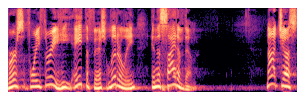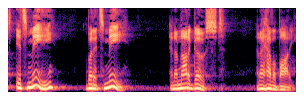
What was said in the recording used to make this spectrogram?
Verse 43, he ate the fish literally in the sight of them. Not just it's me, but it's me. And I'm not a ghost. And I have a body.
